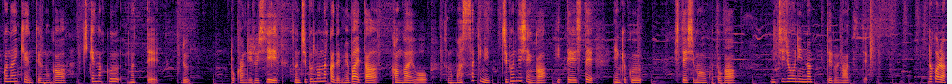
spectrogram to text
直な意見っていうのが聞けなくなってると感じるしその自分の中で芽生えた考えをその真っ先に自分自身が否定して婉曲してしまうことが日常になってるなってだから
